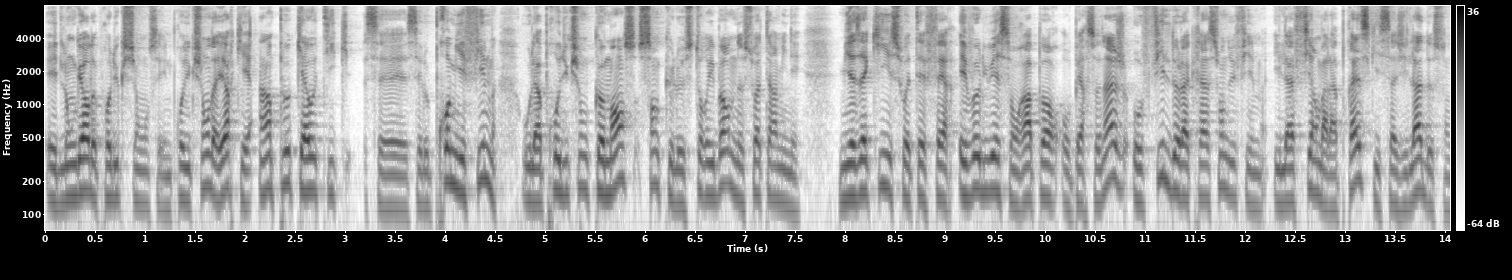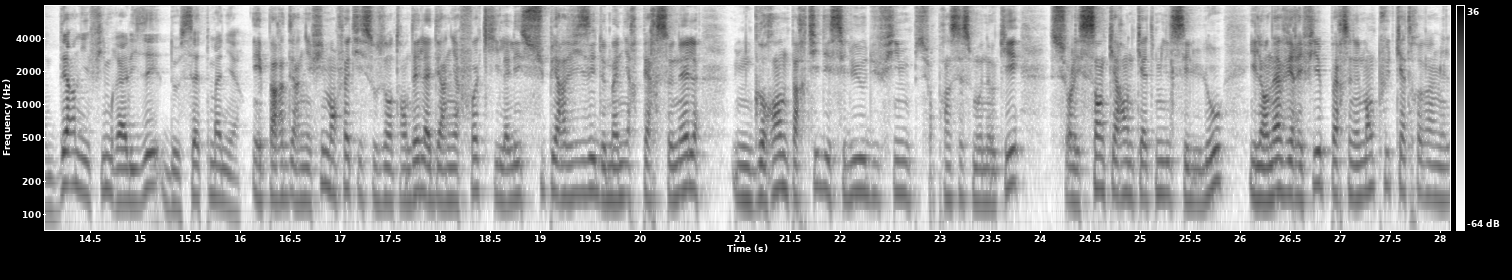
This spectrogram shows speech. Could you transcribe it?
et de longueur de production. C'est une production d'ailleurs qui est un peu chaotique. C'est le premier film où la production commence sans que le storyboard ne soit terminé. Miyazaki souhaitait faire évoluer son rapport au personnage au fil de la création du film. Il affirme à la presse qu'il s'agit là de son dernier film réalisé de cette manière. Et par dernier film, en fait, il sous-entendait la dernière fois qu'il allait superviser de manière personnelle une grande partie des cellulos du film sur Princesse Mononoke, sur les 144 000 cellulos, il en a vérifié personnellement plus de 80 000.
